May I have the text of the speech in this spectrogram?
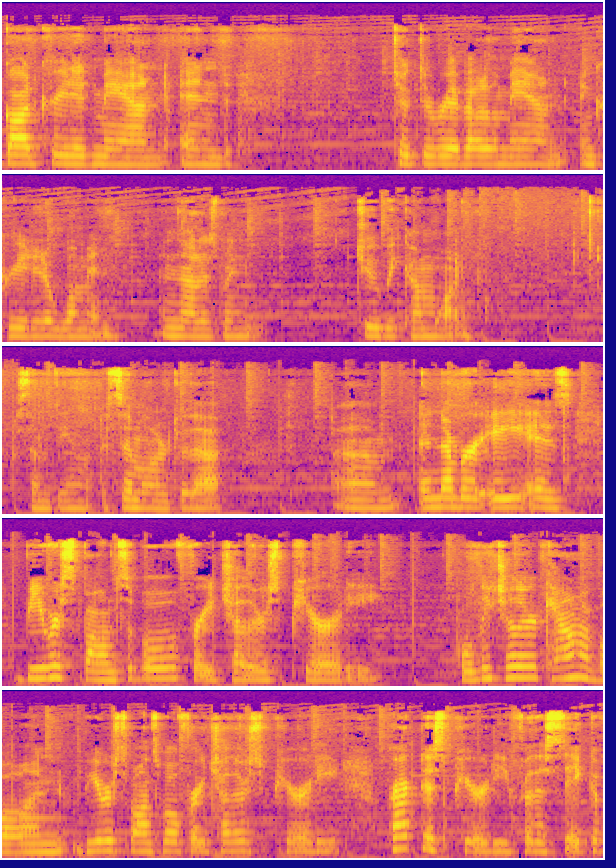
God created man and took the rib out of the man and created a woman, and that is when two become one. Something similar to that. Um, and number eight is be responsible for each other's purity hold each other accountable and be responsible for each other's purity. Practice purity for the sake of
